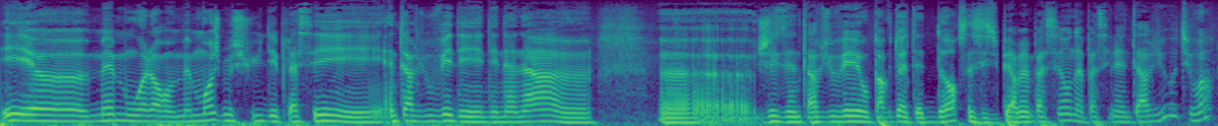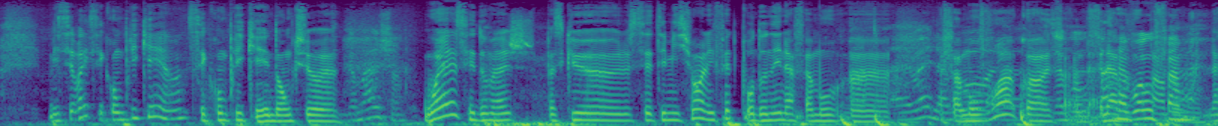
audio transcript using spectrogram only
Et euh, même ou alors même moi, je me suis déplacé et interviewé des, des nanas. Euh, euh, je les ai interviewées au parc de la Tête d'Or, ça s'est super bien passé, on a passé l'interview, tu vois. Mais c'est vrai que c'est compliqué, hein, c'est compliqué. Donc, euh, Dommage. ouais, c'est dommage parce que cette émission, elle est faite pour donner la femme aux, euh, Ah ouais, la femme aux voix, quoi. la voix aux La- femmes. la voix aux pardon. femmes. La,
